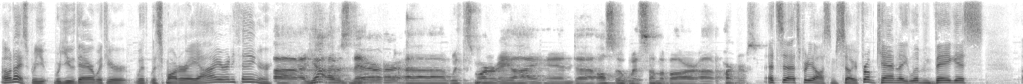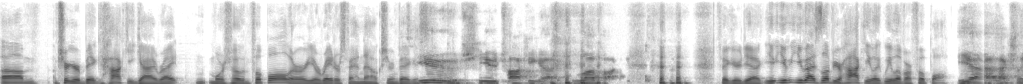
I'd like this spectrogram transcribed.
Oh, nice. Were you were you there with your with, with Smarter AI or anything? Or uh, yeah, I was there uh, with Smarter AI and uh, also with some of our partners. That's that's pretty awesome. So you're from Canada, you live in Vegas. Um, I'm sure you're a big hockey guy, right? More so than football, or are you a Raiders fan now because you're in Vegas? Huge, huge hockey guy. love hockey. Figured, yeah. You, you, you guys love your hockey like we love our football. Yeah, actually,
